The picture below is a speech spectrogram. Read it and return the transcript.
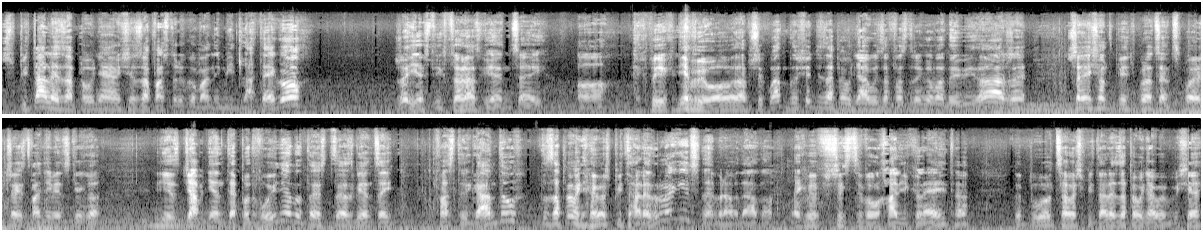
Szpitale zapełniają się zafastrygowanymi dlatego, że jest ich coraz więcej. O, jakby ich nie było, na przykład, to się nie zapełniały zafastrygowanymi. No, a że 65% społeczeństwa niemieckiego jest dziabnięte podwójnie, no to jest coraz więcej fastrygantów, to zapełniają szpitale. No logiczne, prawda? No, jakby wszyscy wąchali klej, to by było całe szpitale zapełniałyby się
